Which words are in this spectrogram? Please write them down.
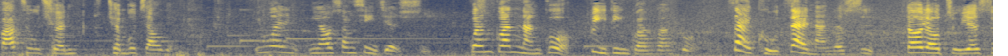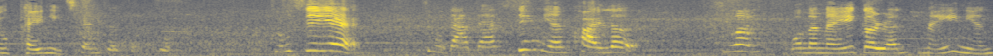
把主权全部交给他。因为你要相信一件事：关关难过，必定关关过。再苦再难的事，都有主耶稣陪你牵着走过。除夕夜，祝大家新年快乐！希望。我们每一个人，每一年，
